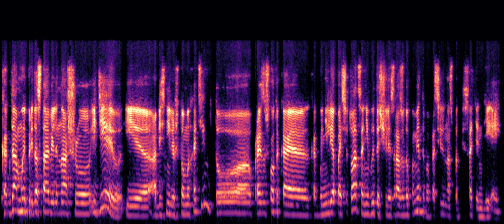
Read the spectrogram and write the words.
когда мы предоставили нашу идею и объяснили, что мы хотим, то произошла такая как бы нелепая ситуация. Они вытащили сразу документы, попросили нас подписать NDA.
